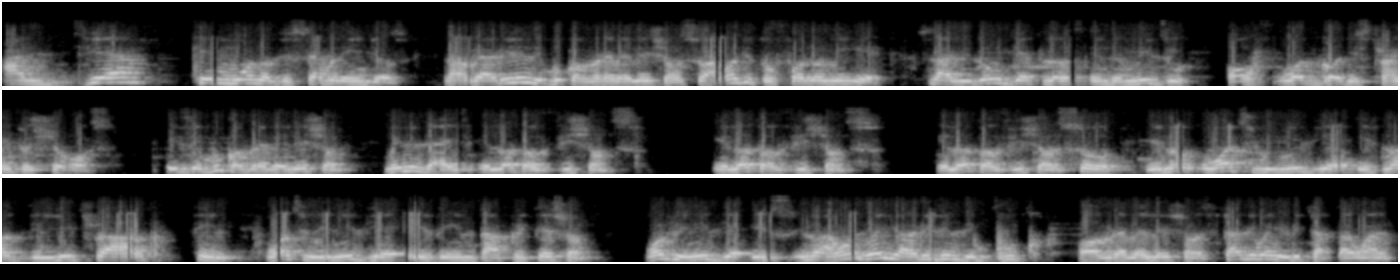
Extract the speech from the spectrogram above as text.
and there came one of the seven angels. Now we are reading the book of Revelation, so I want you to follow me here so that you don't get lost in the middle of what God is trying to show us. It's a book of Revelation, meaning there is a lot of visions, a lot of visions, a lot of visions. So, you know, what we need here is not the literal thing. What we need here is the interpretation. What we need here is, you know, want when you are reading the book of Revelation, especially when you read chapter one,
